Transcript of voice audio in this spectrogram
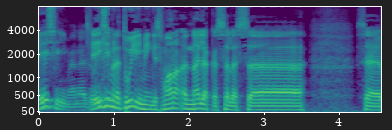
esimene tuli? esimene tuli mingis vana, naljakas selles see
